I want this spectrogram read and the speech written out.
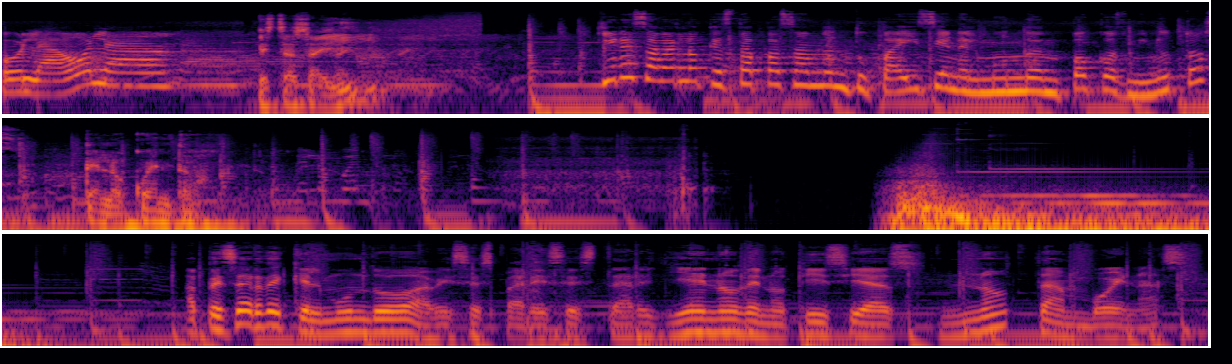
Hola. Hola. ¿Estás ahí? ¿Quieres saber lo que está pasando en tu país y en el mundo en pocos minutos? Te lo cuento. Pesar de que el mundo a veces parece estar lleno de noticias no tan buenas,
